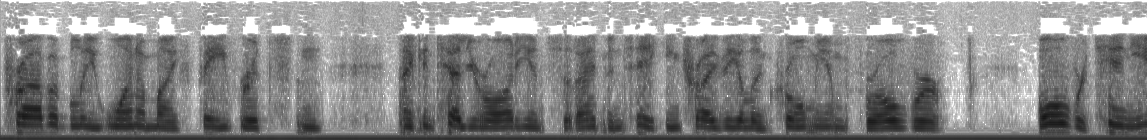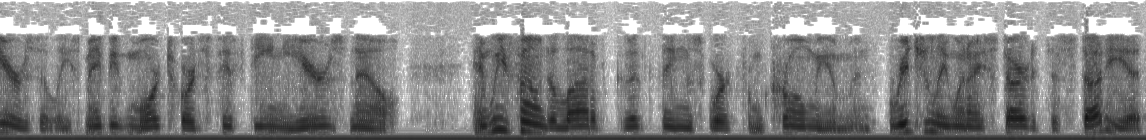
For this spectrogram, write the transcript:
probably one of my favorites, and I can tell your audience that I've been taking trivalent chromium for over over 10 years at least, maybe more towards 15 years now. And we found a lot of good things work from chromium. And originally when I started to study it,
